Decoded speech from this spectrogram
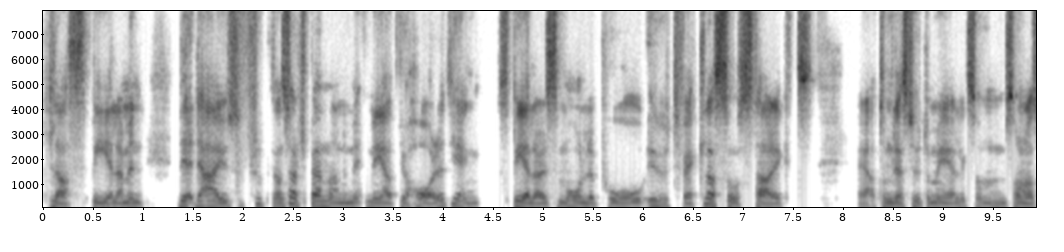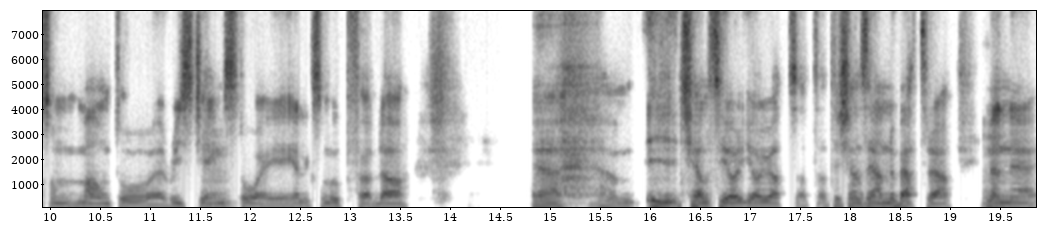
världsklasspelare. Men det, det, är ju så fruktansvärt spännande med, med, att vi har ett gäng spelare som håller på att utvecklas så starkt. Eh, att de dessutom är liksom sådana som Mount och Reece mm. James mm. då är liksom uppfödda eh, i Chelsea gör, gör ju att, att, att, det känns ännu bättre. Mm. Men eh,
